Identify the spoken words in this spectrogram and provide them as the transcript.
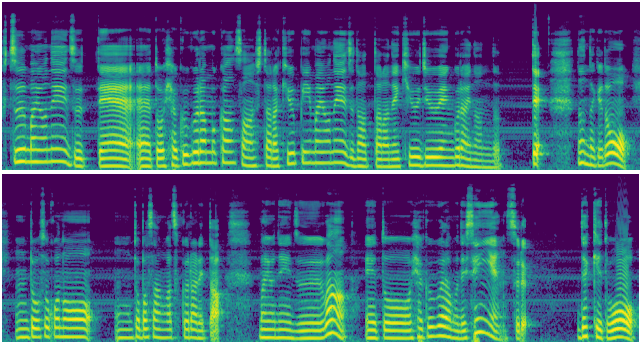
普通マヨネーズって、えーと、100g 換算したらキューピーマヨネーズだったらね90円ぐらいなんだって。なんだけど、うんと、そこのうん、鳥羽さんが作られたマヨネーズは、えーと 100g で1,000円する。だけど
